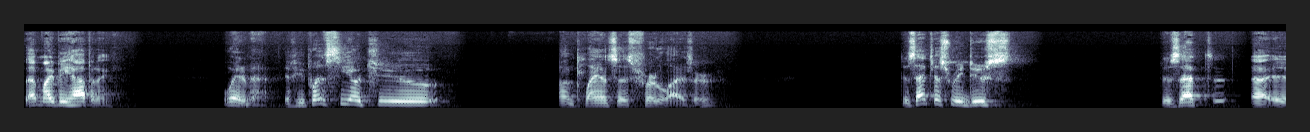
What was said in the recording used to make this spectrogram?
that might be happening. Wait a minute. If you put CO2 on plants as fertilizer, does that just reduce, does that, uh,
